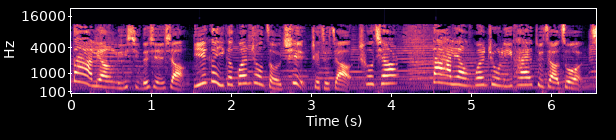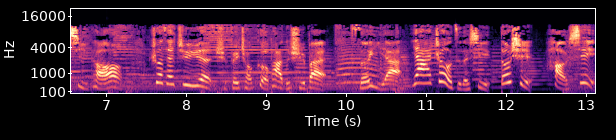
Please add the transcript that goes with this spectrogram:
大量离席的现象。一个一个观众走去，这就叫抽签儿；大量观众离开，就叫做弃堂。这在剧院是非常可怕的失败。所以呀，压轴子的戏都是好戏。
